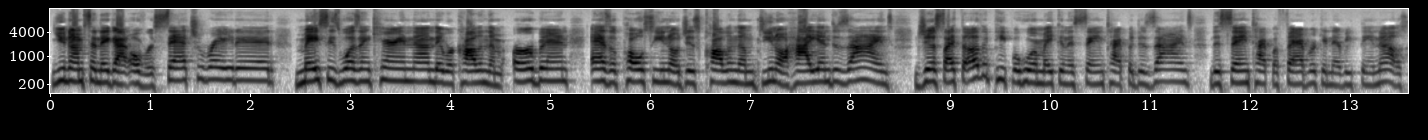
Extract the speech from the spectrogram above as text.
You know I'm saying? They got oversaturated. Macy's wasn't carrying them. They were calling them urban as opposed to, you know, just calling them, you know, high end designs, just like the other people who are making the same type of designs, the same type of fabric and everything else.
